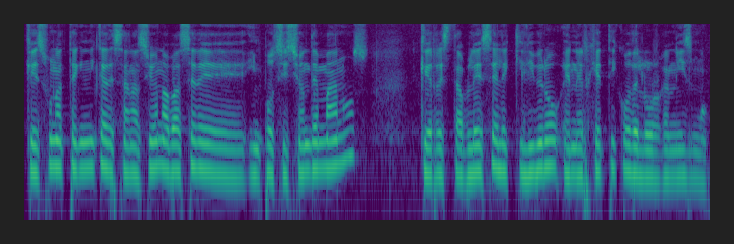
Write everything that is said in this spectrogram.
que es una técnica de sanación a base de imposición de manos que restablece el equilibrio energético del organismo,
